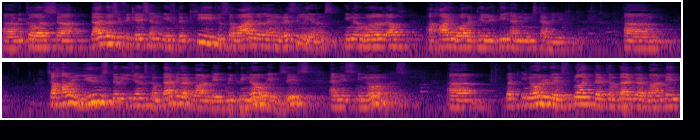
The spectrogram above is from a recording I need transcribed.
Uh, because uh, diversification is the key to survival and resilience in a world of high volatility and instability. Um, so how to use the region's comparative advantage, which we know exists and is enormous, uh, but in order to exploit that comparative advantage,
